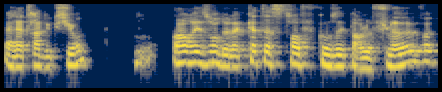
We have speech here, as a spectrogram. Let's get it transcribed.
à la traduction. En raison de la catastrophe causée par le fleuve,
